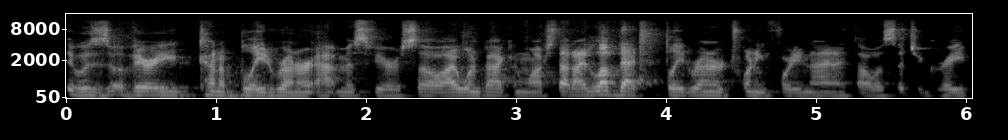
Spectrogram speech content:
it was a very kind of blade runner atmosphere. So i went back and watched that. I love that blade runner 2049 i thought was such a great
